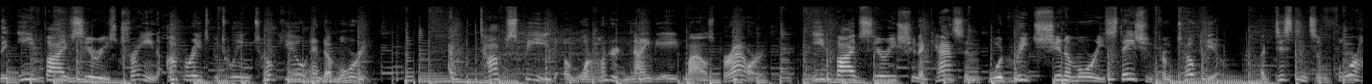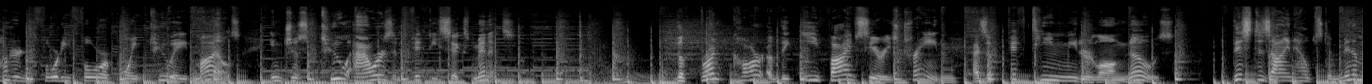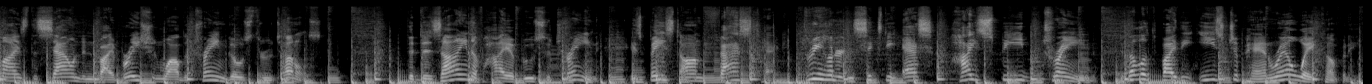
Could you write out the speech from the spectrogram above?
The E5 series train operates between Tokyo and Aomori. At the top speed of 198 miles per hour, E5 series Shinkansen would reach Shin-Aomori Station from Tokyo, a distance of 444.28 miles, in just 2 hours and 56 minutes. The front car of the E5 series train has a 15 meter long nose. This design helps to minimize the sound and vibration while the train goes through tunnels. The design of Hayabusa train is based on Fastech 360S high-speed train developed by the East Japan Railway Company.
